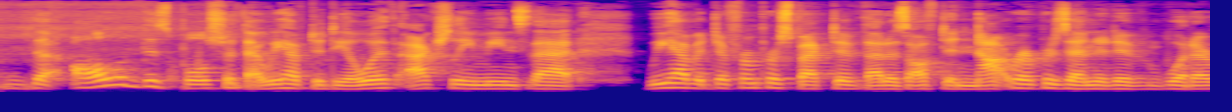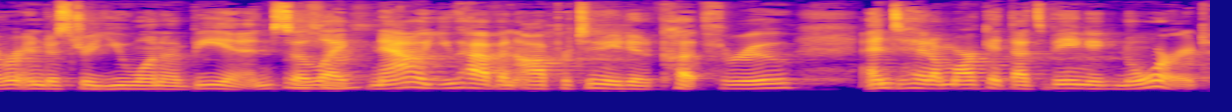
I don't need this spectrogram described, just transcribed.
the all of this bullshit that we have to deal with actually means that we have a different perspective that is often not representative of whatever industry you want to be in. So, like mm-hmm. now you have an opportunity to cut through and to hit a market that's being ignored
